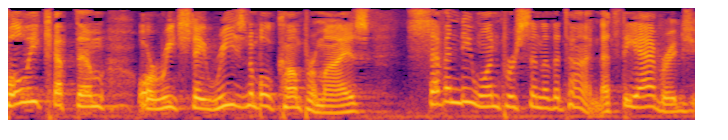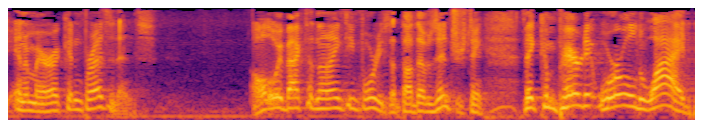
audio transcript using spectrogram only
fully kept them or reached a reasonable compromise 71% of the time. That's the average in American presidents. All the way back to the 1940s. I thought that was interesting. They compared it worldwide.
